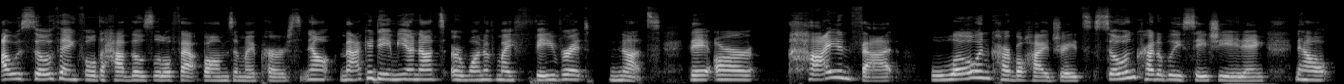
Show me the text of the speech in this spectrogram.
I was so thankful to have those little fat bombs in my purse. Now, macadamia nuts are one of my favorite nuts. They are high in fat, low in carbohydrates, so incredibly satiating. Now,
